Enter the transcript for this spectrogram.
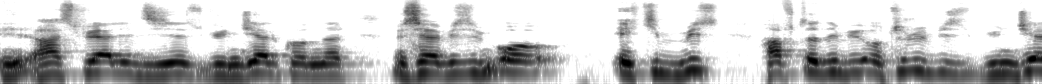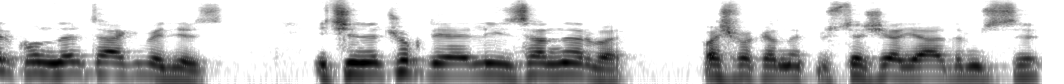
E, Hasbihal edeceğiz, güncel konular. Mesela bizim o ekibimiz haftada bir oturur biz güncel konuları takip ederiz. İçinde çok değerli insanlar var. Başbakanlık Müsteşar Yardımcısı,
